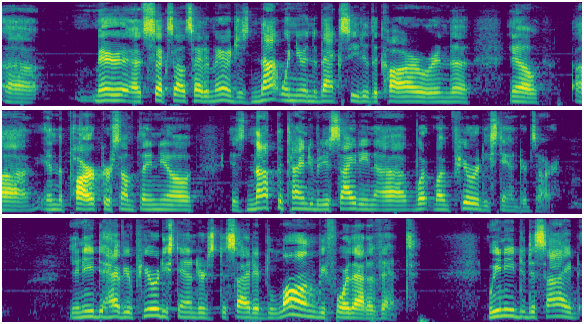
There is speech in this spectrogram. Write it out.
uh, uh, sex outside of marriage is not when you're in the back seat of the car or in the, you know, uh, in the park or something. You know, is not the time to be deciding uh, what my purity standards are. You need to have your purity standards decided long before that event. We need to decide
